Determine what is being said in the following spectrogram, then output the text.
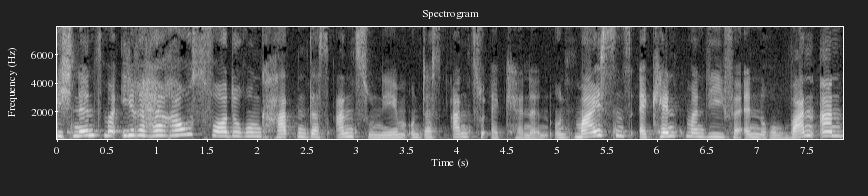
ich nenne es mal, ihre Herausforderung hatten, das anzunehmen und das anzuerkennen. Und meistens erkennt man die Veränderung wann an?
